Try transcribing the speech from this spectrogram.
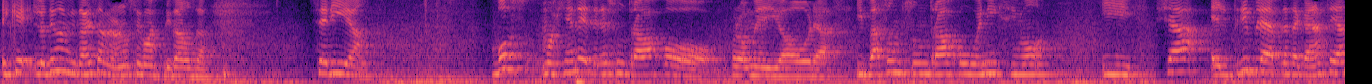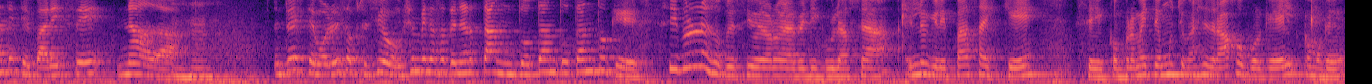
es que lo tengo en mi cabeza, pero no sé cómo explicarlo, o sea, sería Vos imagínate que tenés un trabajo promedio ahora y pasás un, un trabajo buenísimo y ya el triple de la plata que ganaste antes te parece nada. Entonces te volvés obsesivo, como ya empezás a tener tanto, tanto, tanto que... Sí, pero no es obsesivo a lo largo de la película. O sea, él lo que le pasa es que se compromete mucho con este trabajo porque él como que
